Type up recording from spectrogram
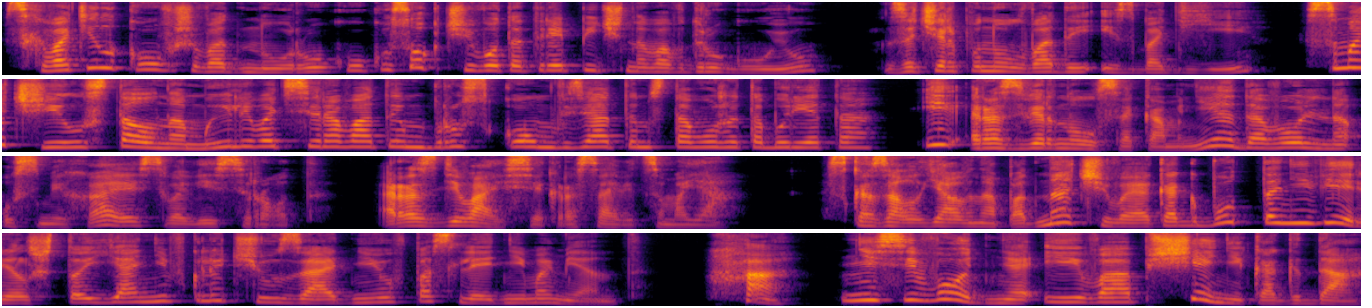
схватил ковш в одну руку, кусок чего-то тряпичного в другую, зачерпнул воды из бадьи, смочил, стал намыливать сероватым бруском, взятым с того же табурета, и развернулся ко мне, довольно усмехаясь во весь рот. «Раздевайся, красавица моя!» Сказал явно подначивая, как будто не верил, что я не включу заднюю в последний момент. «Ха! Не сегодня и вообще никогда,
